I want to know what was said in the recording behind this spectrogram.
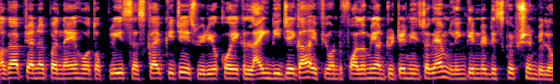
अगर आप चैनल पर नए हो तो प्लीज़ सब्सक्राइब कीजिए इस वीडियो को, एक लाइक दीजिएगा। If you want to follow me on Twitter and Instagram link in the description below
